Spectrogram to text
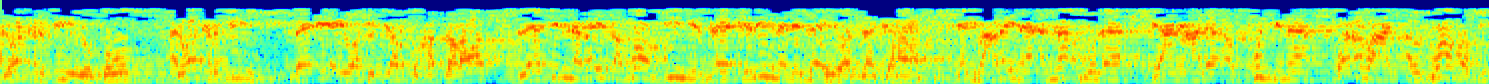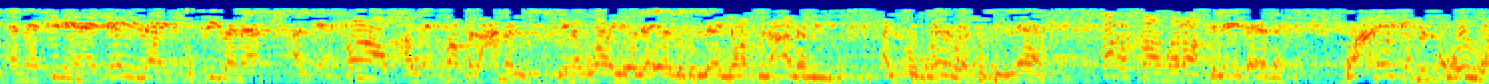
الوكر فيه لصوص الوكر فيه بائع وتجار مخدرات لكن بين الله فيه الذاكرين لله والذاكرات. يجب علينا أن نأخذ يعني على أنفسنا ونضع الألفاظ في أماكنها كي لا يصيبنا الإحباط أو إحباط العمل من الله والعياذ بالله رب العالمين. الأخوة في الله ارقى مراقي العبادة. وعليك في الاخوه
